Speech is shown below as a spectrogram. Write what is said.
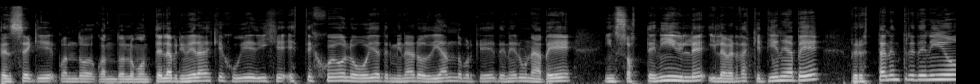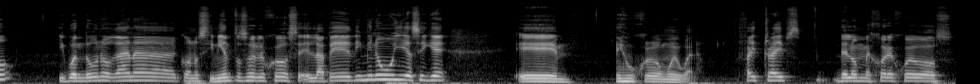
Pensé que cuando, cuando lo monté la primera vez que jugué, dije: Este juego lo voy a terminar odiando porque debe tener una AP insostenible. Y la verdad es que tiene AP, pero es tan entretenido. Y cuando uno gana conocimiento sobre el juego, la AP disminuye. Así que eh, es un juego muy bueno. Fight Tribes, de los mejores juegos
